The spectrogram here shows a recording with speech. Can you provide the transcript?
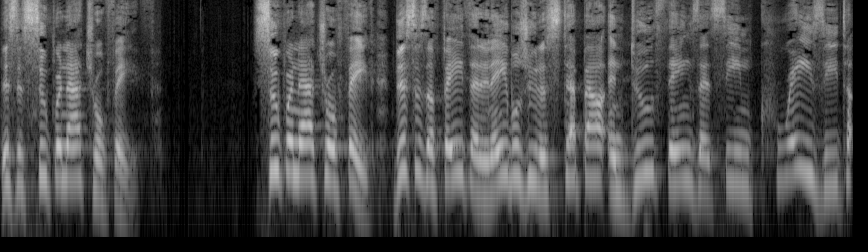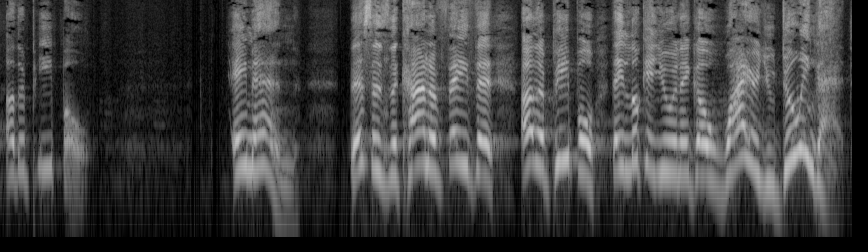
This is supernatural faith. Supernatural faith. This is a faith that enables you to step out and do things that seem crazy to other people. Amen. This is the kind of faith that other people, they look at you and they go, Why are you doing that?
